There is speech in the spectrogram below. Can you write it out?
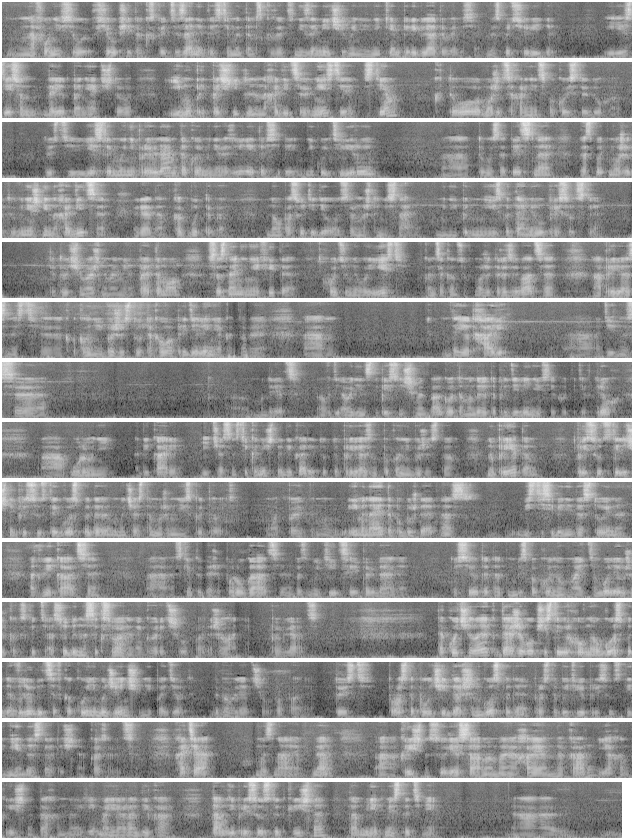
на фоне все, всеобщей, так сказать, занятости мы, там сказать, не замечивания никем переглядываемся. Господь все видит. И здесь Он дает понять, что ему предпочтительно находиться вместе с тем, кто может сохранить спокойствие духа. То есть, если мы не проявляем такое, мы не развили это в себе, не культивируем, а, то, соответственно, Господь может внешне находиться рядом, как будто бы, но по сути дела Он все равно, что не с нами. Мы не, не испытаем Его присутствия. Это очень важный момент. Поэтому в сознании неофита, хоть у него есть в конце концов может развиваться а, привязанность э, к поклонению божеству, такого определения, которое а, дает Хави, а, один из а, мудрец. В 11 песне Шримад Бхагаватам он дает определение всех вот этих трех а, уровней Адикари, и в частности, конечно, Адикари тот, кто привязан к поклонению божествам. Но при этом присутствие, личное присутствие Господа мы часто можем не испытывать. Вот, поэтому именно это побуждает нас вести себя недостойно, отвлекаться, а, с кем-то даже поругаться, возмутиться и так далее. То есть все вот это от небеспокойного ума, и тем более уже, как сказать, особенно сексуальное, говорит Шилпада, желание появляется. Такой человек даже в обществе Верховного Господа влюбится в какую-нибудь женщину и пойдет, добавляет Шилпапада. То есть просто получить даршин Господа, просто быть в ее присутствии, недостаточно, оказывается. Хотя мы знаем, да, а, Кришна Сурья Сама Майя Хаяндакар, Яхан Кришна Таханаги Майя Радикар. Там, где присутствует Кришна, там нет места тьме.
